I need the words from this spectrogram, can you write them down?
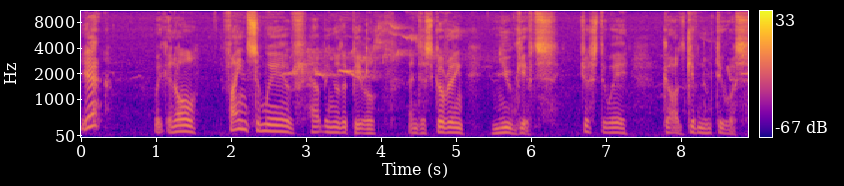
Yeah, we can all find some way of helping other people and discovering new gifts, just the way God's given them to us.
